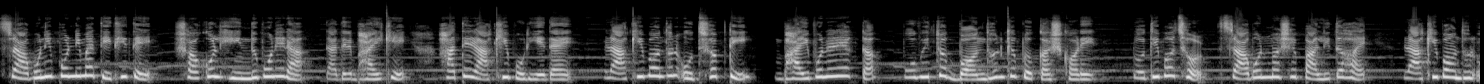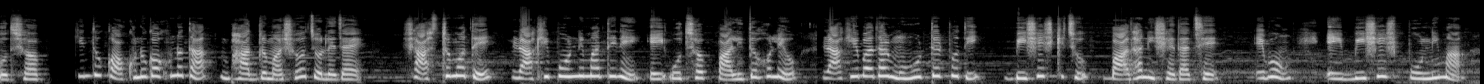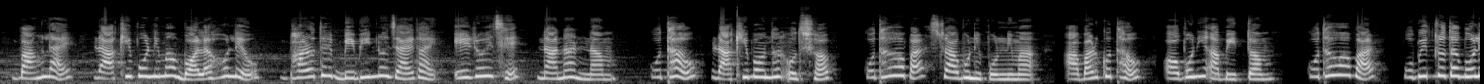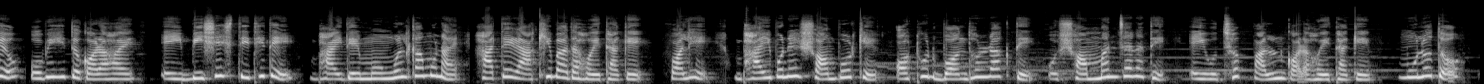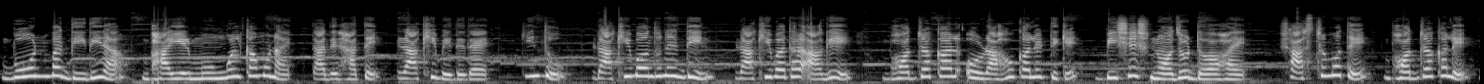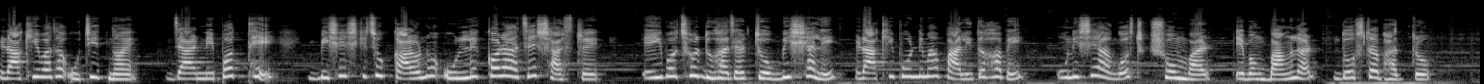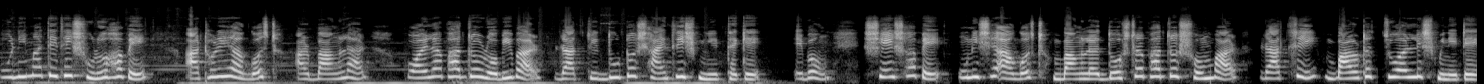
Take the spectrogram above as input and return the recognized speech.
শ্রাবণী পূর্ণিমা তিথিতে সকল হিন্দু বোনেরা তাদের ভাইকে হাতে রাখি পরিয়ে দেয়। রাখি বন্ধন উৎসবটি ভাই বোনের একটা পবিত্র বন্ধনকে প্রকাশ করে। প্রতি বছর শ্রাবণ মাসে পালিত হয় রাখি বন্ধন উৎসব। কিন্তু কখনো কখনো তা ভাদ্র মাসেও চলে যায়। শাস্ত্রমতে রাখি পূর্ণিমার দিনে এই উৎসব পালিত হলেও রাখি বাঁধার মুহূর্তের প্রতি বিশেষ কিছু বাধা নিষেধ আছে এবং এই বিশেষ পূর্ণিমা বাংলায় রাখি পূর্ণিমা বলা হলেও ভারতের বিভিন্ন জায়গায় এর রয়েছে নানান নাম। কোথাও রাখি বন্ধন উৎসব, কোথাও আবার শ্রাবণী পূর্ণিমা, আবার কোথাও অবনী আবিদ্যম কোথাও আবার পবিত্রতা বলেও অভিহিত করা হয়। এই বিশেষ তিথিতে ভাইদের মঙ্গল কামনায় হাতে রাখি বাঁধা হয়ে থাকে। ফলে ভাই বোনের সম্পর্কে অটুট বন্ধন রাখতে ও সম্মান জানাতে এই উৎসব পালন করা হয়ে থাকে। মূলত বোন বা দিদিরা ভাইয়ের মঙ্গল কামনায় তাদের হাতে রাখি বেঁধে দেয়। কিন্তু রাখি বন্ধনের দিন রাখি বাঁধার আগে ভদ্রাকাল ও রাহুকালের দিকে বিশেষ নজর দেওয়া হয়। শাস্ত্রমতে ভদ্রাকালে রাখি বাঁধা উচিত নয়, যার নেপথ্যে বিশেষ কিছু কারণও উল্লেখ করা আছে শাস্ত্রে। এই বছর দু হাজার চব্বিশ সালে রাখি পূর্ণিমা পালিত হবে উনিশে আগস্ট সোমবার এবং বাংলার দোসরা ভাদ্র। পূর্ণিমা তিথি শুরু হবে আঠেরোই আগস্ট আর বাংলার পয়লা ভাদ্র রবিবার রাত্রি দুটো সাঁত্রিশ মিনিট থেকে এবং শেষ হবে উনিশে আগস্ট বাংলার দোসরা ভাদ্র সোমবার রাত্রি বারোটা চুয়াল্লিশ মিনিটে।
